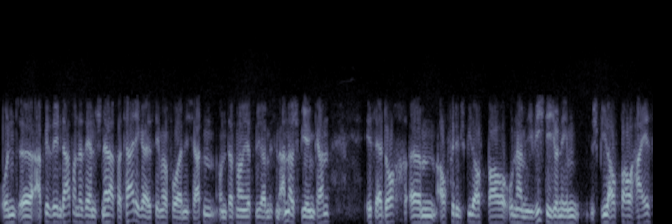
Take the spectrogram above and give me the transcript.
Und äh, abgesehen davon, dass er ein schneller Verteidiger ist, den wir vorher nicht hatten, und dass man jetzt wieder ein bisschen anders spielen kann, ist er doch ähm, auch für den Spielaufbau unheimlich wichtig. Und eben Spielaufbau heißt,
